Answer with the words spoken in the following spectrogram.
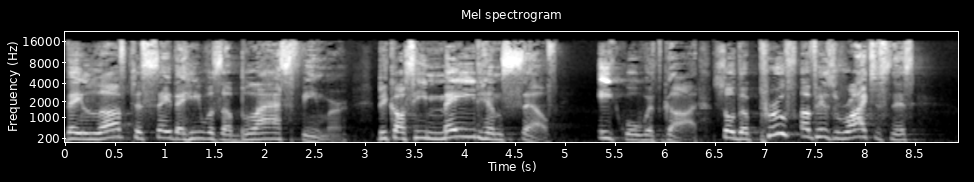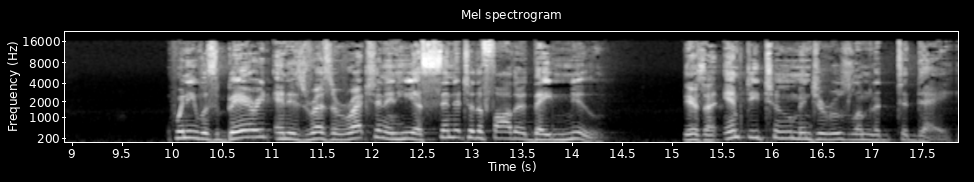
they loved to say that he was a blasphemer because he made himself equal with God. So the proof of his righteousness when he was buried and his resurrection and he ascended to the Father, they knew there's an empty tomb in Jerusalem today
